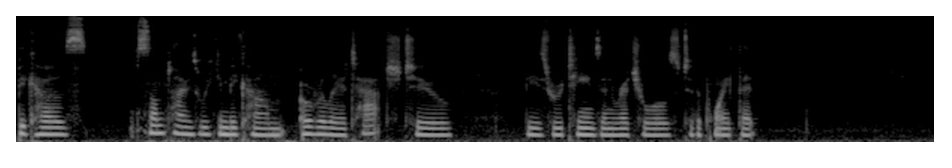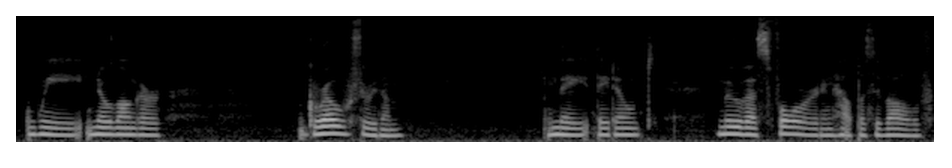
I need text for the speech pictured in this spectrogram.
Because sometimes we can become overly attached to these routines and rituals to the point that we no longer grow through them. They they don't move us forward and help us evolve.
